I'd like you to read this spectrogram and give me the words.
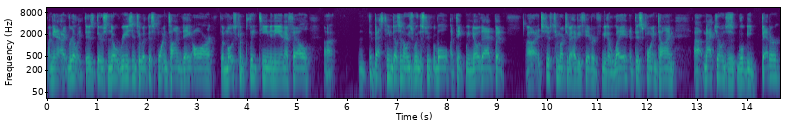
I mean, I, really, there's there's no reason to at this point in time. They are the most complete team in the NFL. Uh, the best team doesn't always win the Super Bowl. I think we know that, but uh, it's just too much of a heavy favorite for me to lay it at this point in time. Uh, Mac Jones is, will be better.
